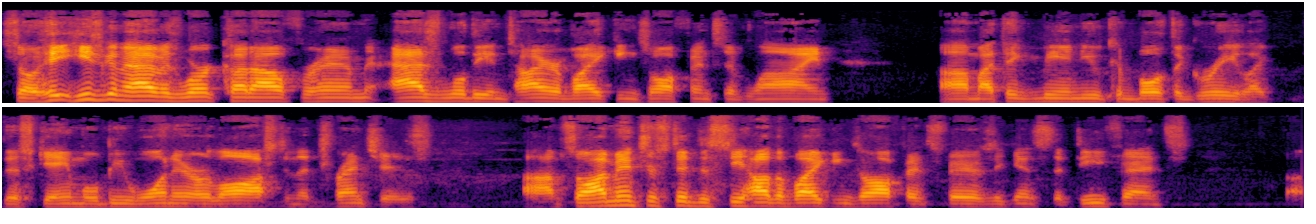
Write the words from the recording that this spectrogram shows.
So he, he's going to have his work cut out for him, as will the entire Vikings offensive line. Um, I think me and you can both agree like this game will be won or lost in the trenches. Um, so I'm interested to see how the Vikings offense fares against the defense. Uh,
